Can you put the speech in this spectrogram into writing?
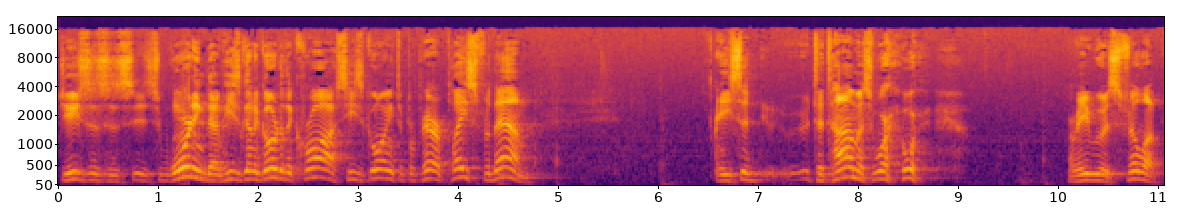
Jesus is, is warning them, he's going to go to the cross, he's going to prepare a place for them. He said to Thomas, where, where or maybe it was Philip,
